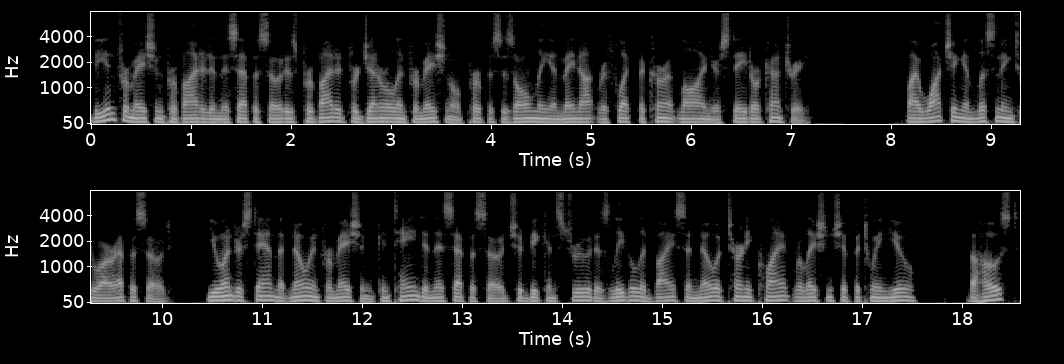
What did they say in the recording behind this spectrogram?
The information provided in this episode is provided for general informational purposes only and may not reflect the current law in your state or country. By watching and listening to our episode, you understand that no information contained in this episode should be construed as legal advice and no attorney client relationship between you, the host,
